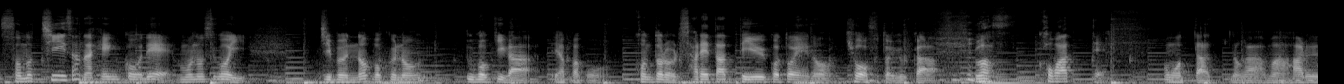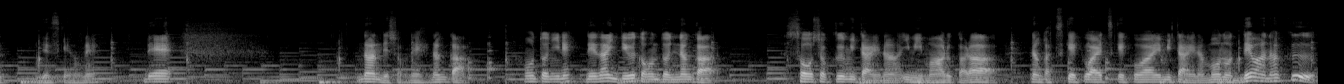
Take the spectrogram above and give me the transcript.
その小さな変更でものすごい自分の僕の動きがやっぱこうコントロールされたっていうことへの恐怖というかうわ怖って思ったのがまああるんですけどね。でなんでしょうねなんか本当にねデザインっていうと本当になんか装飾みたいな意味もあるからなんか付け加え付け加えみたいなものではなく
